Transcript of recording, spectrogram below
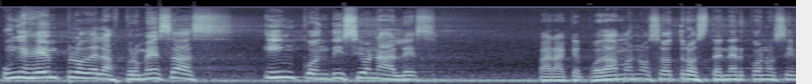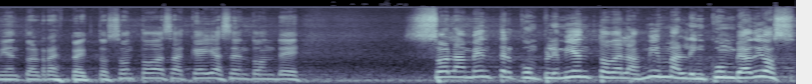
Un ejemplo de las promesas incondicionales, para que podamos nosotros tener conocimiento al respecto, son todas aquellas en donde solamente el cumplimiento de las mismas le incumbe a Dios.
